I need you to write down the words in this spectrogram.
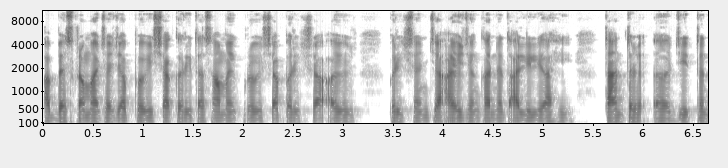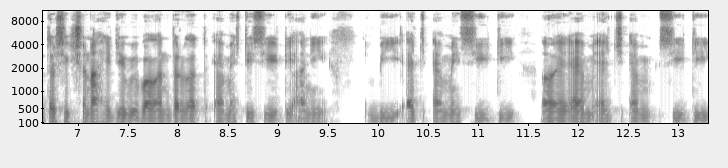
अभ्यासक्रमाच्या ज्या प्रवेशाकरिता सामायिक प्रवेशा परीक्षा आयो परीक्षांचे आयोजन करण्यात आलेले आहे. तांत्र जे तंत्रशिक्षण आहे जे विभागांतर्गत M S T C E T आणि B H M S C T M H M C T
